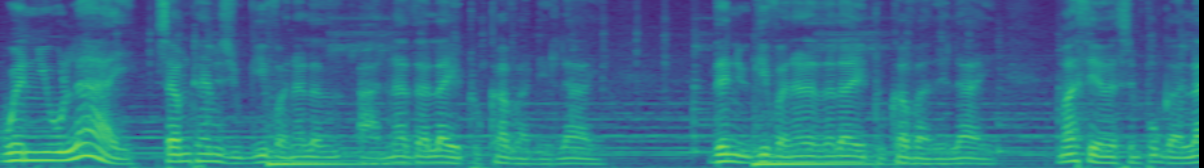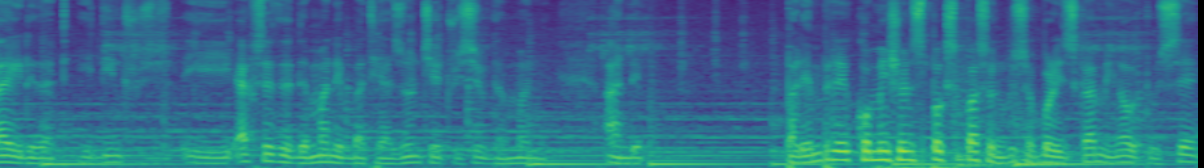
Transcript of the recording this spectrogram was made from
when you lie, sometimes you give another another lie to cover the lie. Then you give another lie to cover the lie. Matthew Mpuuga lied that he didn't he accepted the money but he has not yet received the money. And the Parliamentary Commission spokesperson Chris Obore is coming out to say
